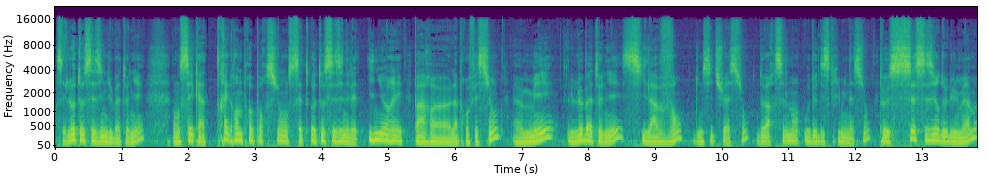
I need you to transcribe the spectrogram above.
C'est l'autosaisine du bâtonnier. On sait qu'à très grande proportion, cette autosaisine est ignorée par euh, la profession, euh, mais le bâtonnier, s'il a vent d'une situation de harcèlement ou de discrimination, peut se saisir de lui-même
